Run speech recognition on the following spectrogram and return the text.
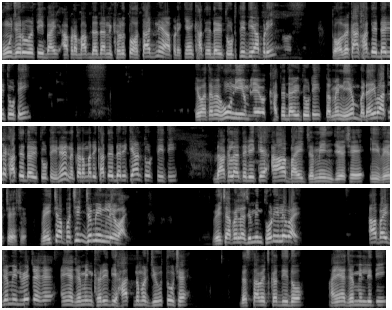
હું જરૂર હતી ભાઈ, આપણા બાપ દાદાને ખેડૂતો હતા જ નહીં આપણે. ક્યાંય ખાતેદારી તૂટતી હતી આપણી? તો હવે કાં ખાતેદારી તૂટી? એવા તમે હું નિયમ લેવા? ખાતેદારી તૂટી? તમે નિયમ બનાવ્યા એટલે ખાતેદારી તૂટી ને? નકર અમારી ખાતેદારી ક્યાં તૂટતી હતી? દાખલા તરીકે આ ભાઈ જમીન જે છે એ વેચે છે. વેચ્યા પછી જ જમીન લેવાય. વેચ્યા પહેલા જમીન થોડી લેવાય. આ ભાઈ જમીન વેચે છે. અહીંયા જમીન ખરીદી હાથ નંબર જીવતું છે. દસ્તાવેજ કરી દીધો. અહીંયા જમીન લીધી.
